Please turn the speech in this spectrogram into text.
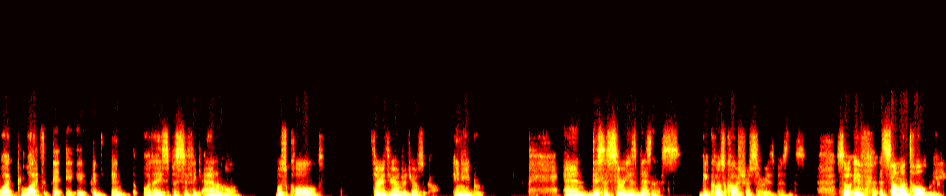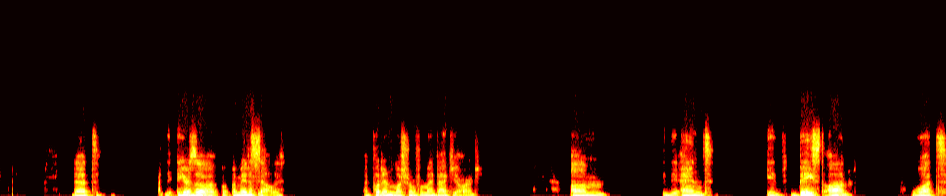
what what it, it, it, and what a specific animal was called 3300 years ago in hebrew. And this is serious business because kosher is serious business. So if someone told me that here's a i made a salad i put in mushroom from my backyard um and it based on what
